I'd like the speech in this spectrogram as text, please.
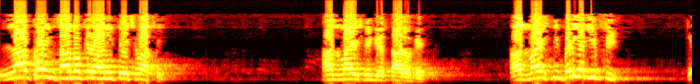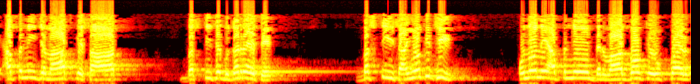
لاکھوں انسانوں کے روحانی پیشوا تھے۔ آزمائش میں گرفتار ہو گئے۔ آزمائش بھی بڑی عجیب تھی کہ اپنی جماعت کے ساتھ بستی سے گزر رہے تھے۔ بستی عیسائیوں کی تھی۔ انہوں نے اپنے دروازوں کے اوپر،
